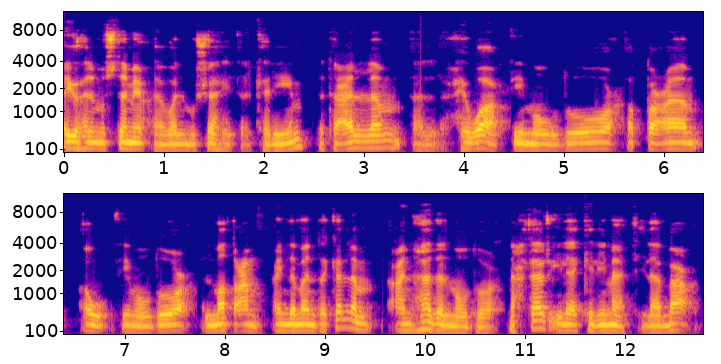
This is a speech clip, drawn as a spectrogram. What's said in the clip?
أيها المستمع والمشاهد الكريم نتعلم الحوار في موضوع الطعام أو في موضوع المطعم. عندما نتكلم عن هذا الموضوع نحتاج إلى كلمات إلى بعض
